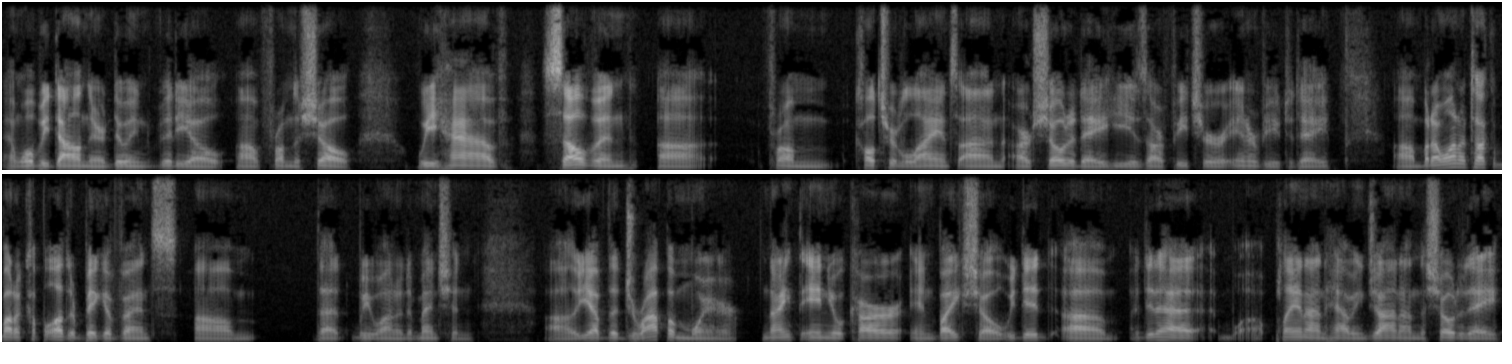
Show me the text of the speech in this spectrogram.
and we'll be down there doing video uh, from the show. We have Celvin uh, from Cultured Alliance on our show today. He is our feature interview today. Um, but I want to talk about a couple other big events um, that we wanted to mention. Uh, you have the Drop 'em Wear ninth annual car and bike show. We did um, I did have, plan on having John on the show today,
